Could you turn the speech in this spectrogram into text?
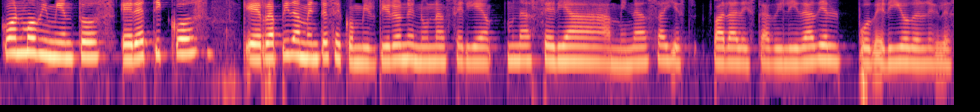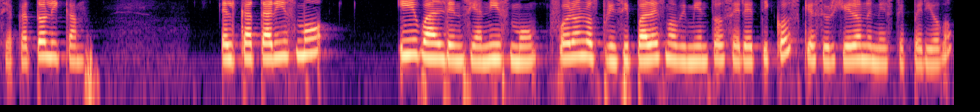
con movimientos heréticos que rápidamente se convirtieron en una seria, una seria amenaza para la estabilidad y el poderío de la Iglesia Católica. El catarismo y valdencianismo fueron los principales movimientos heréticos que surgieron en este periodo.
